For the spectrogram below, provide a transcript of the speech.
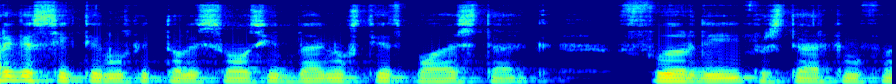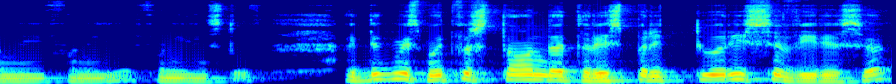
erge siekte en hospitalisasie bly nog steeds baie sterk voor die versterking van die van die van die enstof. Ek dink mens moet verstaan dat respiratoriese virusse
